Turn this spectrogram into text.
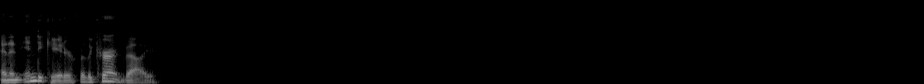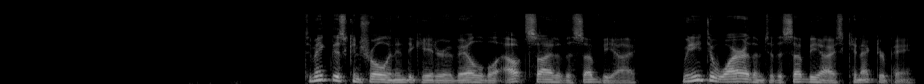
and an indicator for the current value. To make this control and indicator available outside of the sub-VI, we need to wire them to the sub-VI's connector pane.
